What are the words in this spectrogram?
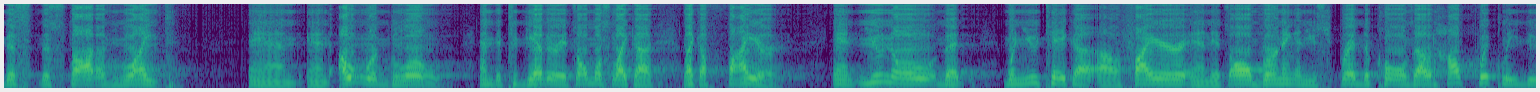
this, this thought of light and, and outward glow. And that together it's almost like a, like a fire. And you know that when you take a, a, fire and it's all burning and you spread the coals out, how quickly do,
